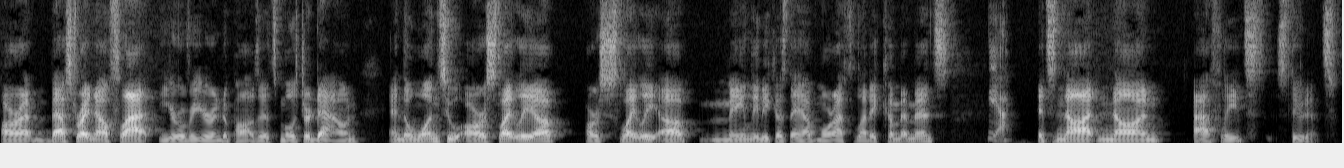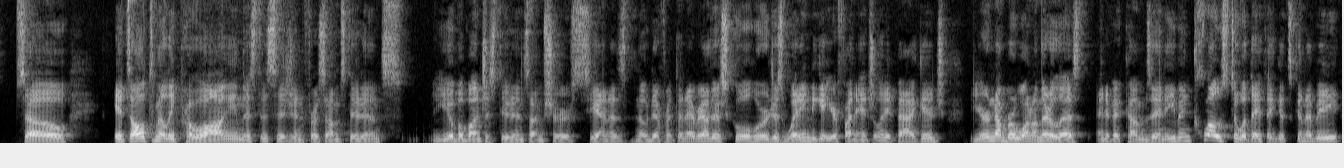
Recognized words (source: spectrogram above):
are at best right now flat year over year in deposits. Most are down. And the ones who are slightly up are slightly up mainly because they have more athletic commitments. Yeah. It's not non athletes students. So it's ultimately prolonging this decision for some students you have a bunch of students i'm sure siena's no different than every other school who are just waiting to get your financial aid package. You're number one on their list and if it comes in even close to what they think it's going to be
